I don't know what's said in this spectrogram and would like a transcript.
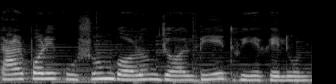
তারপরে কুসুম গরম জল দিয়ে ধুয়ে ফেলুন।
